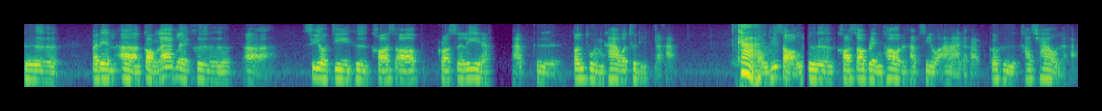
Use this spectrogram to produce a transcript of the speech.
คือประเด็นเอ่อกล่องแรกเลยคือเอ่อ COG คือ cost of grocery นะครับ คือต้นทุนค่าวัตถุดิบนะครับค่ะกล่องที่สองคือ cost of rental นะครับ COR นะครับ ก็คือค่าเช่านะครับ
